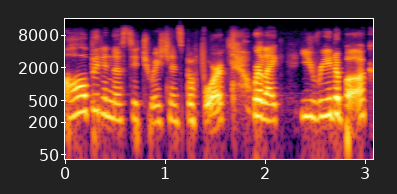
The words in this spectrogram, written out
all been in those situations before where like you read a book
